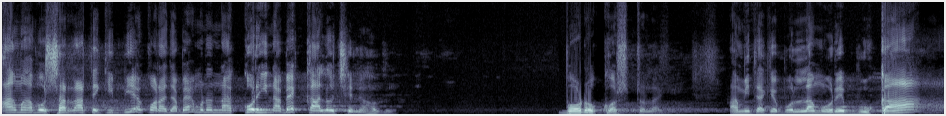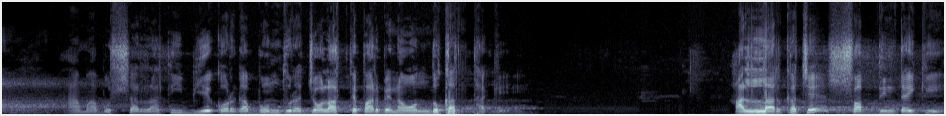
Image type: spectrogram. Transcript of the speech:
আমাবস্যার রাতে কি বিয়ে করা যাবে? আমরা না, করি না বে, কালো ছেলে হবে। বড় কষ্ট লাগে। আমি তাকে বললাম, ওরে বুকা, আমাবস্যার রাতি বিয়ে করগা বন্ধুরা জল আসতে পারবে না, অন্ধকার থাকে। আল্লাহর কাছে সব দিনটাই কি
